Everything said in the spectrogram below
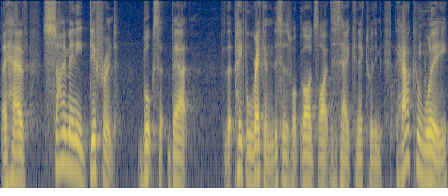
they have so many different books about that people reckon this is what God's like, this is how you connect with Him. How can we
